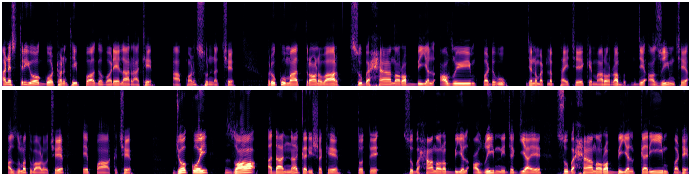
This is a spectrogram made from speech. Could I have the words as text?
અને સ્ત્રીઓ ગોઠણથી પગ વળેલા રાખે. આ પણ સુન્નત છે. રૂકુમાં ત્રણ વાર સુબહાન રબ્બિયલ અઝીમ પડવું જેનો મતલબ થાય છે કે મારો રબ જે અઝીમ છે, અઝમતવાળો છે, એ પાક છે. જો કોઈ ઝો અદા ન કરી શકે, તો તે સુબહાન રબ્બિયલ અઝીમની જગ્યાએ સુબહાન રબ્બિયલ કરીમ પઢે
